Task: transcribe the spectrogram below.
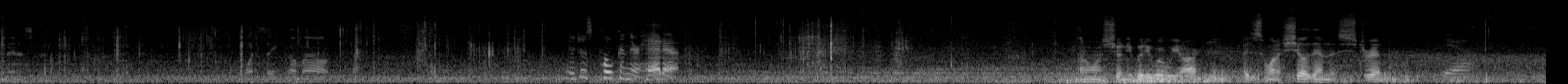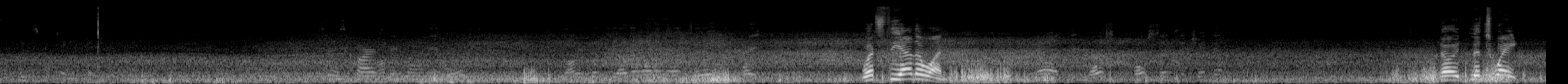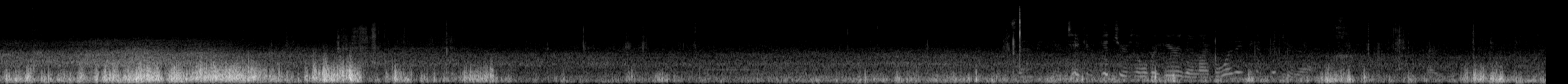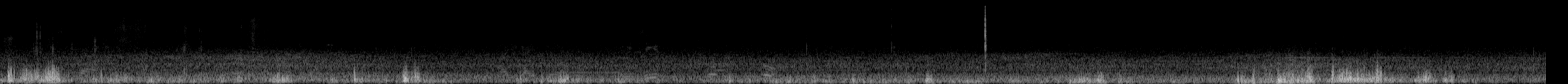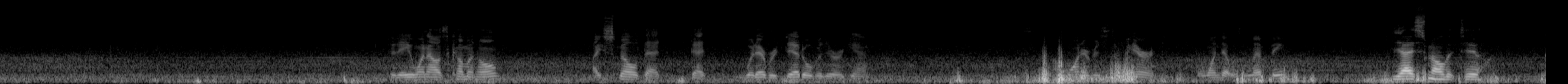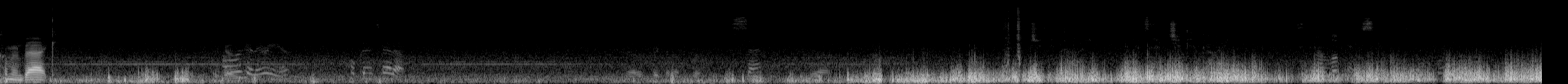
Alpha Minister. Once they come out, They're just poking their head up. I don't want to show anybody where we are. I just want to show them the strip. Yeah. Thanks for taking pictures. So his cars want are me, going. want me to put the other one in there too? Wait, What's the other one? no, the, both, both things of chicken? No, let's wait. So you're taking pictures over here. They're like, what are they taking pictures of? How you guys doing? Can you see it? Cool. Cool. Today when I was coming home, I smelled that, that whatever dead over there again. I wonder if it's the parent, the one that was limping. Yeah, I smelled it too. Coming back. Oh, look at there he is. Poking his head up. Yeah, they're picking up the, The scent. yeah. Chicken guy. It's that chicken guy. See, they're looking to see what's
